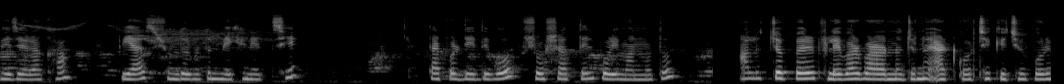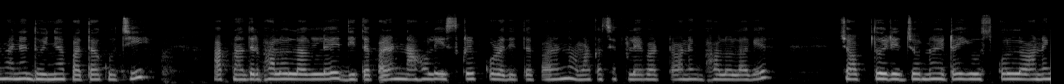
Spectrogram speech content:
ভেজে রাখা পেঁয়াজ, সুন্দর মতন মেখে নিচ্ছি। তারপর দিয়ে দেব সর্ষার তেল পরিমাণ মতো। আলুর চপের ফ্লেভার বাড়ানোর জন্য অ্যাড করছি কিছু পরিমাণে ধনিয়া পাতা কুচি। আপনাদের ভালো লাগলে দিতে পারেন, না হলে স্ক্রিপ করে দিতে পারেন। আমার কাছে ফ্লেভারটা অনেক ভালো লাগে। চপ তৈরির জন্য এটা ইউজ করলে অনেক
